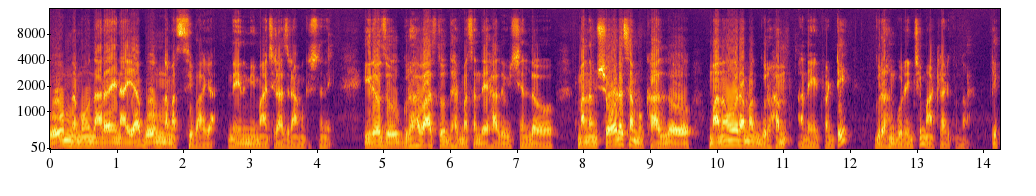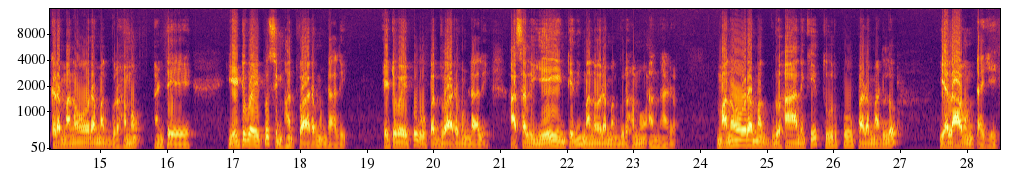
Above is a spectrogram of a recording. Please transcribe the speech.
ఓం నమో నారాయణాయ ఓం నమ శివాయ. నేను మీ మాచిరాజు రామకృష్ణనే. ఈరోజు గృహవాస్తు ధర్మ సందేహాలు విషయంలో మనం షోడశ ముఖాల్లో మనోరమ గృహం అనేటువంటి గృహం గురించి మాట్లాడుకుందాం. ఇక్కడ మనోరమ గృహము అంటే ఎటువైపు సింహద్వారం ఉండాలి ఎటువైపు ఉపద్వారం ఉండాలి అసలు ఏ ఇంటిని మనోరమ గృహము అన్నారు. మనోరమ గృహానికి తూర్పు పడమరలు ఎలా ఉంటాయి?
